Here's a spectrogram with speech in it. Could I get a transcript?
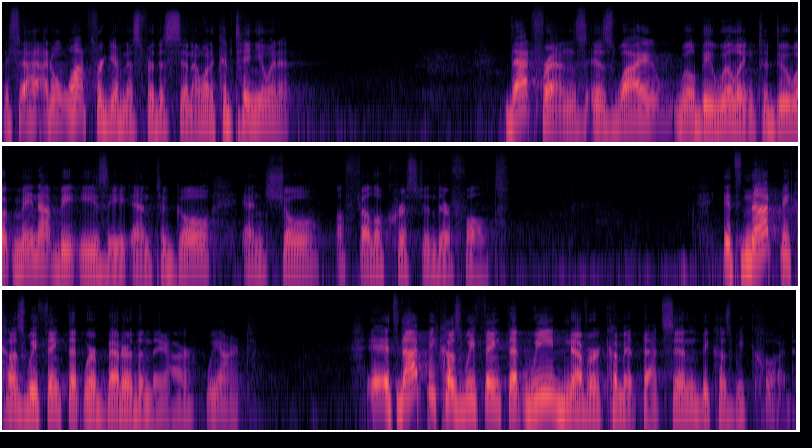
They say, I don't want forgiveness for this sin, I want to continue in it. That, friends, is why we'll be willing to do what may not be easy and to go and show a fellow Christian their fault. It's not because we think that we're better than they are, we aren't. It's not because we think that we'd never commit that sin, because we could.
